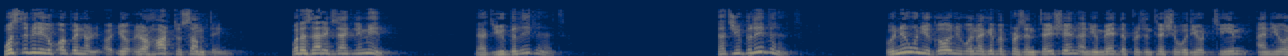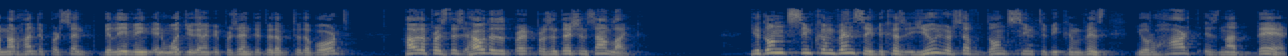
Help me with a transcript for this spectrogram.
What's the meaning of open your, your heart to something? What does that exactly mean? That you believe in it. That you believe in it. We know when you go and you want to give a presentation and you made the presentation with your team and you're not 100% believing in what you're going to be presented to the, to the board, how, the presentation, how does the presentation sound like? You don't seem convincing because you yourself don't seem to be convinced. Your heart is not there.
